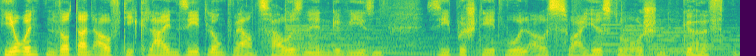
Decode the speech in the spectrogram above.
Hier unten wird dann auf die Kleinsiedlung Wernshausen hingewiesen. Sie besteht wohl aus zwei historischen Gehöften.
